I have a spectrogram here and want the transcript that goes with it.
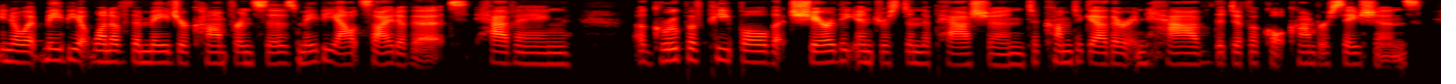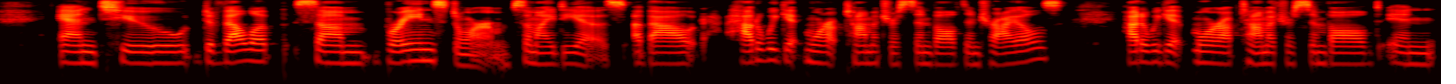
you know it maybe at one of the major conferences, maybe outside of it, having a group of people that share the interest and the passion to come together and have the difficult conversations and to develop some brainstorm some ideas about how do we get more optometrists involved in trials how do we get more optometrists involved in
